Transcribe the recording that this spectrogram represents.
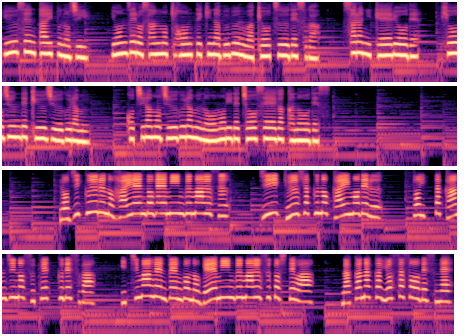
有線タイプの G403 も基本的な部分は共通ですが、さらに軽量で、標準で 90g、こちらも 10g の重りで調整が可能です。ロジクールのハイエンドゲーミングマウス G900 の買いモデルといった感じのスペックですが、1万円前後のゲーミングマウスとしては、なかなか良さそうですね。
